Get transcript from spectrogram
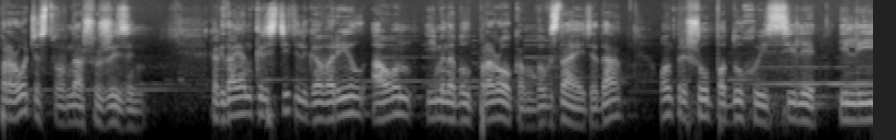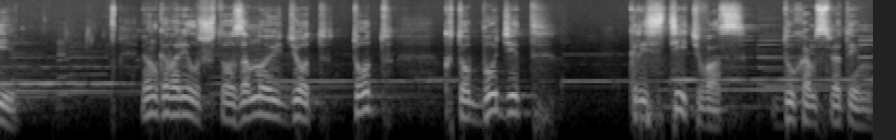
пророчество в нашу жизнь. Когда Иоанн Креститель говорил, а он именно был пророком, вы знаете, да? Он пришел по духу и силе Илии. И он говорил, что за мной идет тот, кто будет крестить вас Духом Святым.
